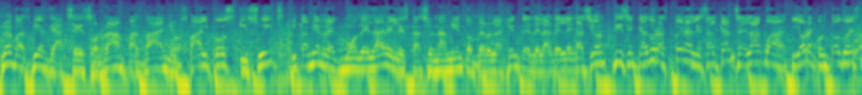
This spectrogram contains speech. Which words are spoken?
nuevas vías de acceso, rampas, baños, palcos y suites, y también remodelar el estacionamiento, pero la gente de la delegación dice que a duras penas les alcanza el agua y ahora con todo esto.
